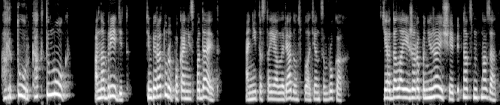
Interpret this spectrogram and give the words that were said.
«Артур, как ты мог?» «Она бредит. Температура пока не спадает». Анита стояла рядом с полотенцем в руках. «Я отдала ей жаропонижающее 15 минут назад.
